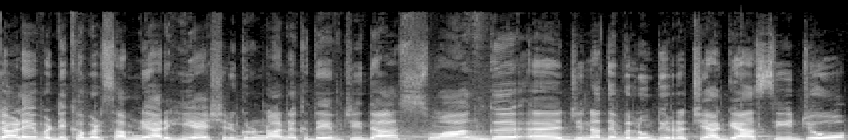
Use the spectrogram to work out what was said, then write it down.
ਚਾਲੇ ਵੱਡੀ ਖਬਰ ਸਾਹਮਣੇ ਆ ਰਹੀ ਹੈ। ਸ਼੍ਰੀ ਗੁਰੂ ਨਾਨਕ ਦੇਵ ਜੀ ਦਾ ਸਵਾਂਗ ਜਿਨ੍ਹਾਂ ਦੇ ਵੱਲੋਂ ਦੀ ਰਚਿਆ ਗਿਆ ਸੀ, ਜੋ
